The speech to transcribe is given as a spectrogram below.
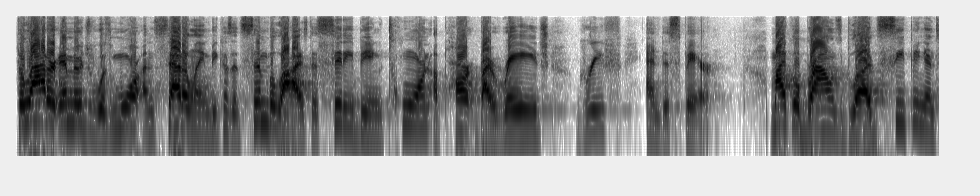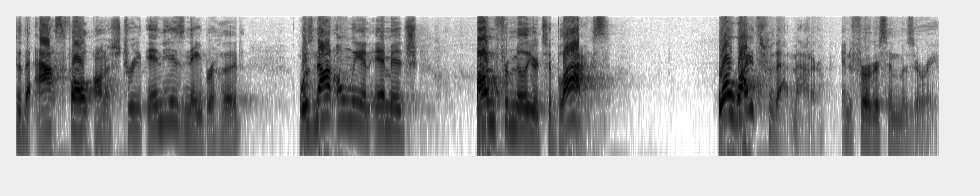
The latter image was more unsettling because it symbolized a city being torn apart by rage, grief, and despair. Michael Brown's blood seeping into the asphalt on a street in his neighborhood was not only an image unfamiliar to blacks, or whites for that matter, in Ferguson, Missouri.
